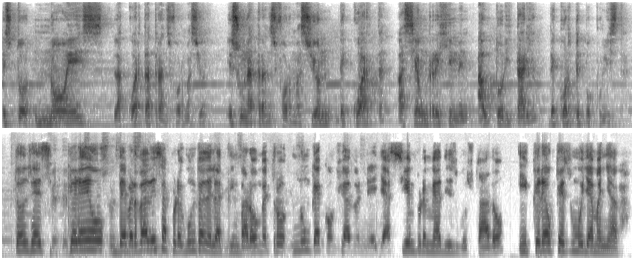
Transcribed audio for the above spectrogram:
Esto no es la cuarta transformación. Es una transformación de cuarta hacia un régimen autoritario de corte populista. Entonces, creo, de verdad, esa pregunta de la timbarómetro, nunca he confiado en ella, siempre me ha disgustado y creo que es muy amañada.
